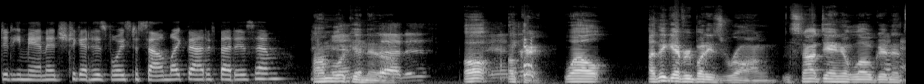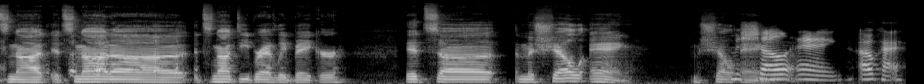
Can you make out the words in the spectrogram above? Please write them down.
did he manage to get his voice to sound like that if that is him? I'm looking it up. Is, oh, okay. Well, I think everybody's wrong. It's not Daniel Logan. Okay. It's not. It's not. Uh, it's not D. Bradley Baker. It's uh Michelle Ang. Michelle. Michelle Ang. Ang. Okay.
